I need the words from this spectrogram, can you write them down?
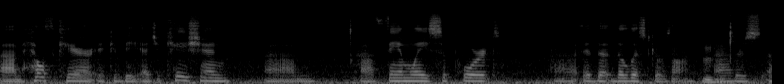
um, health care, it could be education, um, uh, family support. Uh, the, the list goes on. Uh, Mhm. there's uh,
